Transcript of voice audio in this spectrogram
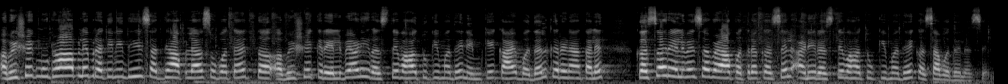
अभिषेक मुठाळ आपले प्रतिनिधी सध्या आपल्यासोबत आहेत. तर अभिषेक रेल्वे आणि रस्ते वाहतुकीमध्ये नेमके काय बदल करण्यात आलेत? कसं रेल्वेचं वेळापत्रक असेल आणि रस्ते वाहतुकीमध्ये कसा बदल असेल?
